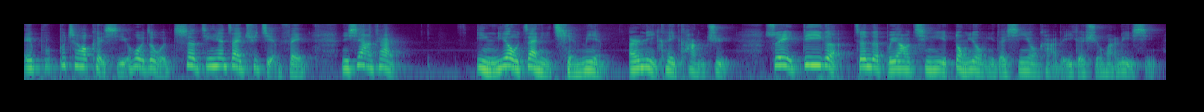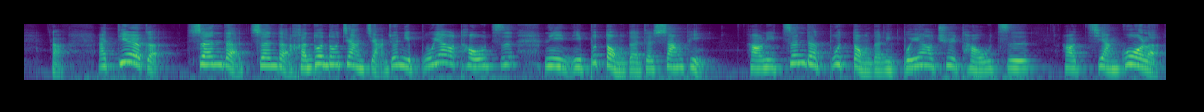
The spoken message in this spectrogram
哎，不不吃好可惜，或者我吃了今天再去减肥。你想想看，引诱在你前面，而你可以抗拒，所以第一个，真的不要轻易动用你的信用卡的一个循环利息啊。那第二个。真的，真的，很多人都这样讲，就你不要投资你你不懂得的商品，好，你真的不懂的，你不要去投资，好，讲过了。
